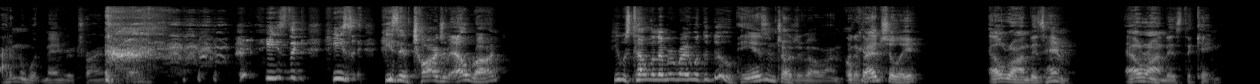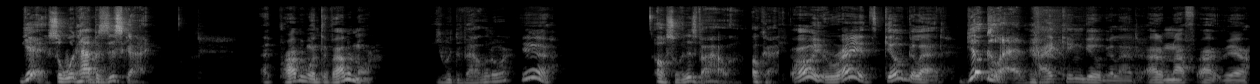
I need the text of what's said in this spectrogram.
I don't know what name you're trying to say. He's the he's he's in charge of Elrond. He was telling everybody what to do. he is in charge of Elrond, but Okay. eventually, Elrond is him. Elrond is the king. Yeah. So what happens? to This guy. I probably went to Valinor. You went to Valinor. Yeah. Oh, so it is Valhalla. Okay. Oh, you're right. It's Gilgalad. Gilgalad. High King Gilgalad. I'm not. Uh, yeah,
